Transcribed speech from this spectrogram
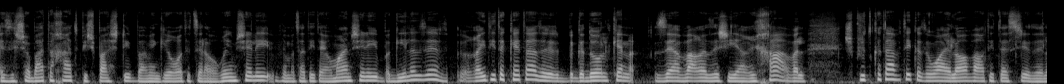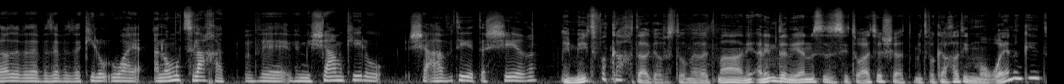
איזה שבת אחת פשפשתי במגירות אצל ההורים שלי, ומצאתי את היומן שלי בגיל הזה, וראיתי את הקטע הזה, בגדול, כן, זה עבר איזושהי עריכה, אבל שפשוט כתבתי כזה, וואי, לא עברתי טסט שזה, לא זה וזה וזה וזה, כאילו, וואי, אני לא מוצלחת. ו- ומשם, כאילו, שאבתי את השיר. עם מי התווכחת אגב? זאת אומרת, מה, אני, אני מדמיין איזו סיטואציה שאת מתווכחת עם מורה נגיד?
